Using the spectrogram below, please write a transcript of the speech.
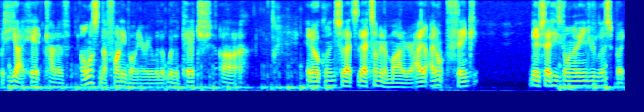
but he got hit kind of almost in the funny bone area with a, with a pitch uh, in Oakland. So that's that's something to monitor. I, I don't think they've said he's going on the injured list, but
